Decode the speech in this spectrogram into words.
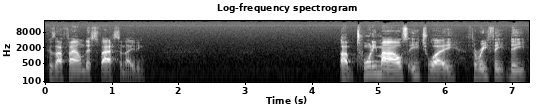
because I found this fascinating. Um, 20 miles each way, three feet deep.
